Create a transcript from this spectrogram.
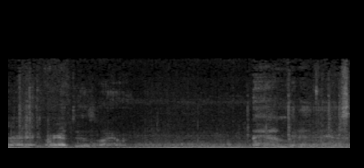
Alright, I gotta do this on my own. I'm good at this.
